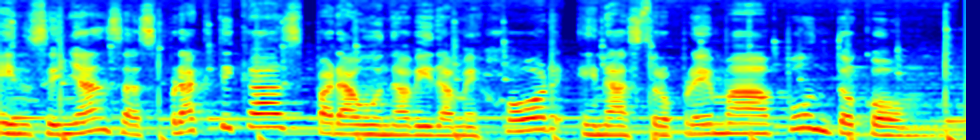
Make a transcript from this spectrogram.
Enseñanzas prácticas para una vida mejor en astroprema.com.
